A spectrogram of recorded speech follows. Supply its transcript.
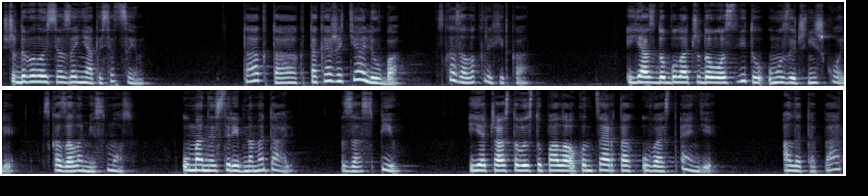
що довелося зайнятися цим. Так, так, таке життя, Люба, сказала крихітка. Я здобула чудову освіту у музичній школі, сказала міс Мос. У мене срібна медаль за спів. Я часто виступала у концертах у Вест-Енді, але тепер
